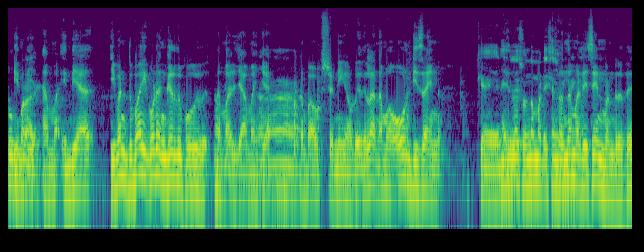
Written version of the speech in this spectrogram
சூப்பரா இந்தி- ஆமா இந்தியா ஈவன் துபாய் கூட இங்க இருந்து போகுது இந்த மாதிரி ஜாமான் இங்க. ரொம்ப அவுட்ஸ்டாண்டிங் அப்படி இதெல்லாம் நம்ம ஓன் டிசைன் ஓகே சொந்தமாக டிசைன் சொந்தமா டிசைன் பண்றது.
